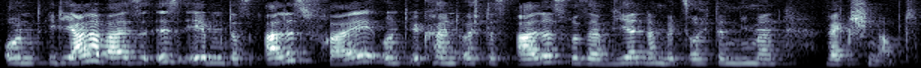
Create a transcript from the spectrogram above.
Und idealerweise ist eben das alles frei und ihr könnt euch das alles reservieren, damit es euch dann niemand wegschnappt.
